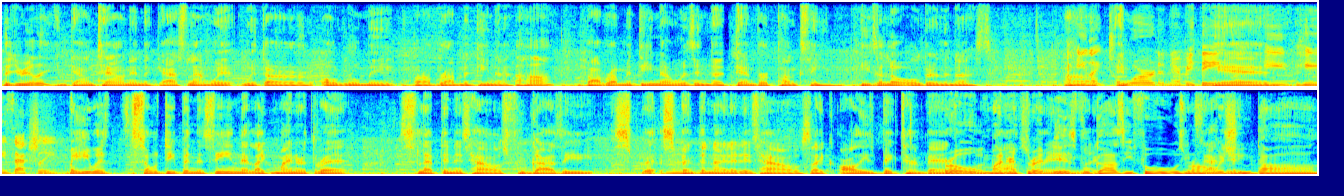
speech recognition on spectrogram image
Did you really? in downtown in the Gaslamp with with our old roommate Bob Rob Medina. Uh huh. Bob Rob Medina was in the Denver punk scene. He's a little older than us. he like toured and, everything. Yeah. Like, he he's actually But he was so deep in the scene that like Minor Threat slept in his house. Mm-hmm. Fugazi sp- spent the night at his house. Like all these big time bands. Bro, people, minor threat Offspring, is like, Fugazi. Fool, what's wrong with you, da?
